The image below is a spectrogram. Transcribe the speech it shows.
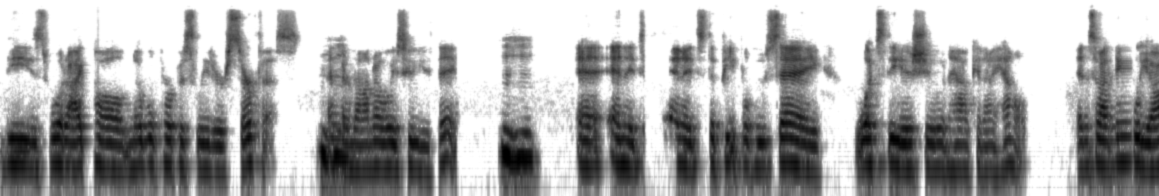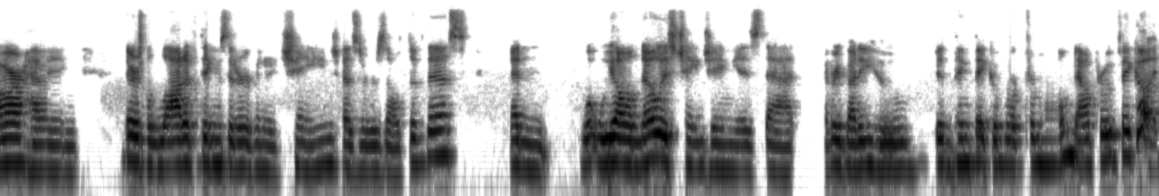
these what I call noble purpose leaders surface, and they're not always who you think. Mhm. And, and it's and it's the people who say, "What's the issue, and how can I help?" And so I think we are having. There's a lot of things that are going to change as a result of this, and what we all know is changing is that everybody who didn't think they could work from home now proved they could.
